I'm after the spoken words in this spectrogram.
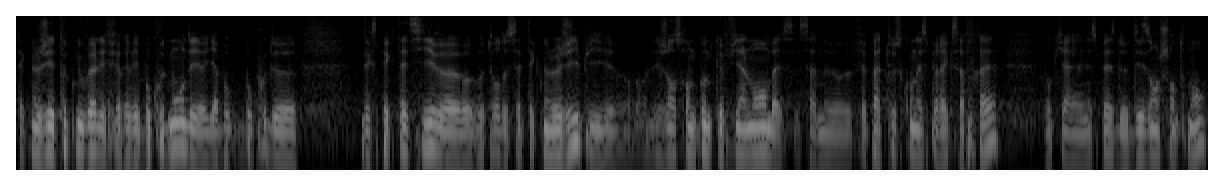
technologie est toute nouvelle et fait rêver beaucoup de monde et il y a beaucoup de d'expectatives euh, autour de cette technologie. Puis les gens se rendent compte que finalement, bah, ça ne fait pas tout ce qu'on espérait que ça ferait. Donc il y a une espèce de désenchantement.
